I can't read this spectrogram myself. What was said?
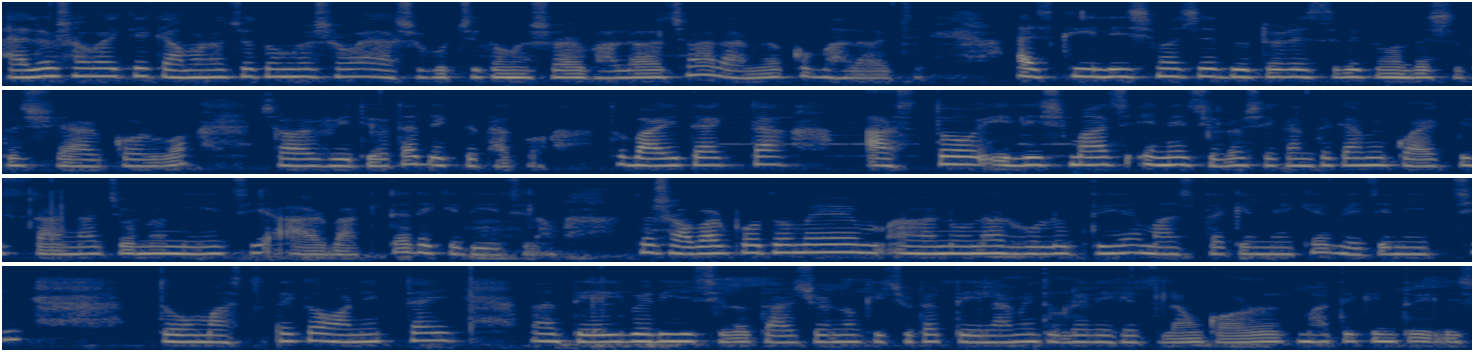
হ্যালো সবাইকে, কেমন আছো তোমরা সবাই? আশা করছি তোমরা সবাই ভালো আছো আর আমিও খুব ভালো আছি। আজকে ইলিশ মাছের দুটো রেসিপি তোমাদের সাথে শেয়ার করব। সবাই ভিডিওটা দেখতে থাকো। তো বাড়িতে একটা আস্ত ইলিশ মাছ এনেছিল, সেখান থেকে আমি কয়েক পিস রান্নার জন্য নিয়েছি আর বাকিটা রেখে দিয়েছিলাম। তো সবার প্রথমে নুন আর হলুদ দিয়ে মাছটাকে মেখে ভেজে নিচ্ছি। তো মাছটা থেকে অনেকটাই তেল বেরিয়েছিল, তার জন্য কিছুটা তেল আমি তুলে রেখেছিলাম। গরম ভাতে কিন্তু ইলিশ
